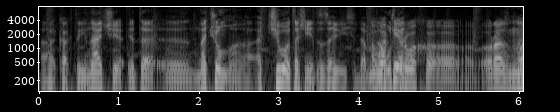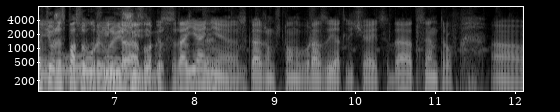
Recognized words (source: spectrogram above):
как-то иначе. Это э, на чем, а, от чего, точнее, это зависит, да? Ну, Потому во-первых, э, разный Платежеспособность, уровень, уровень да, жизни просто благосостояния, разный, да? Скажем, что он в разы отличается, да, от центров. а,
